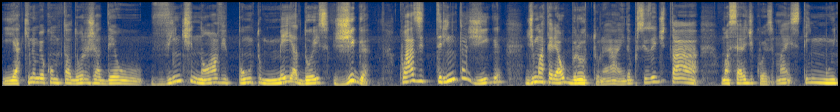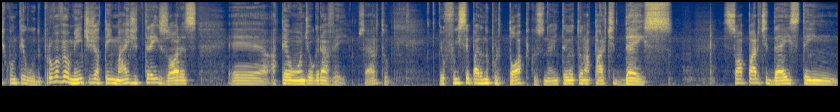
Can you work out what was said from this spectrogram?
E aqui no meu computador já deu 29.62 GB quase 30 GB de material bruto, né? Ainda preciso editar uma série de coisas, mas tem muito conteúdo. Provavelmente já tem mais de 3 horas é, até onde eu gravei, certo? Eu fui separando por tópicos, né? Então eu estou na parte 10. Só a parte 10 tem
